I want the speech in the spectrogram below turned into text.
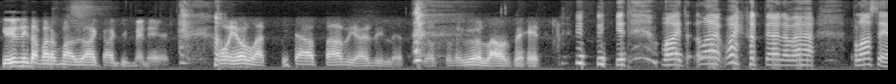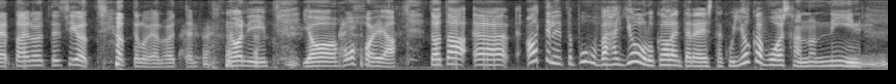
Kyllä niitä varmaan yöaikaakin menee. Voi olla, että pitää ottaa asia esille, että jos se yöllä on se hetki. Vaihdatte aina vähän plaseja tai noiden sijoitteluja noiden. No niin, joo, hohoja. Tota, äh, ajattelin, että puhun vähän joulukalentereista, kun joka vuosihan on niin, mm-hmm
